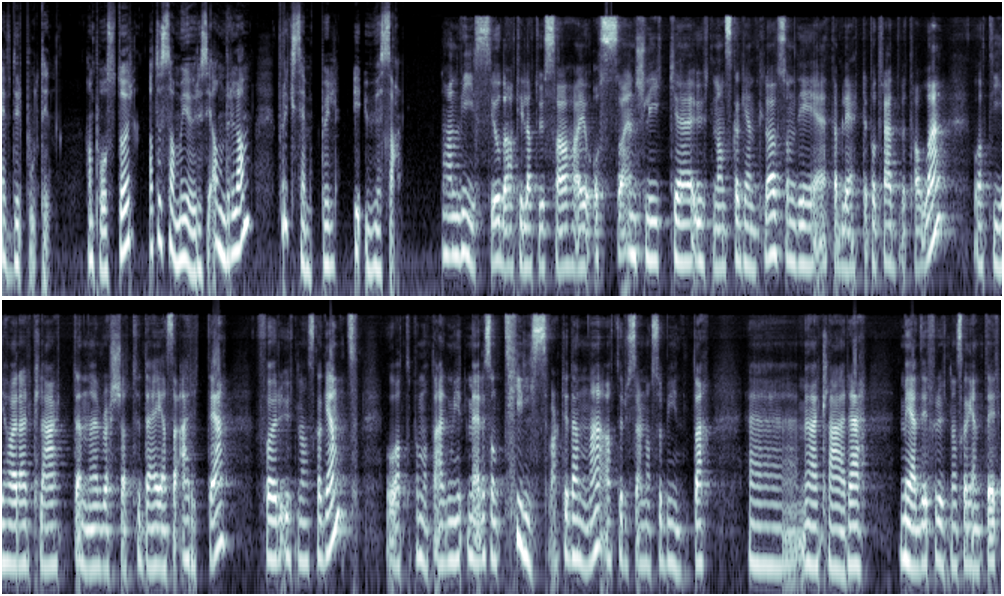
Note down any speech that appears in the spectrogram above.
hevder Putin. Han påstår at det samme gjøres i andre land, f.eks. i USA. Han viser jo da til at USA har jo også en slik eh, utenlandsk agentlov som de etablerte på 30-tallet, og at de har erklært denne Russia Today, altså RT, for utenlandsk agent. Og at det på en måte er mer sånn tilsvar til denne at russerne også begynte eh, med å erklære medier for utenlandske agenter.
